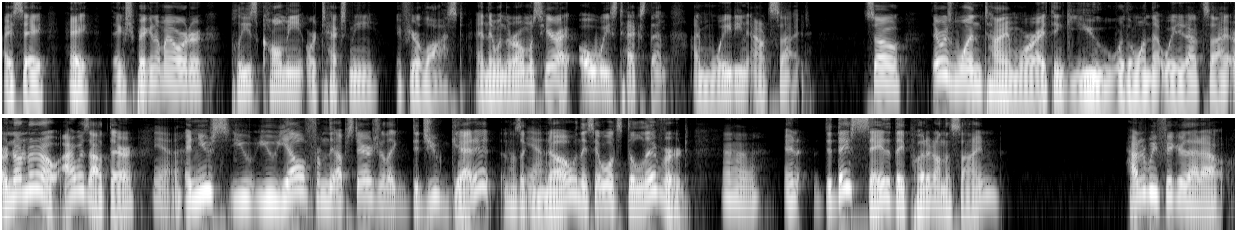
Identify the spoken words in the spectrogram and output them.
I say, "Hey, thanks for picking up my order. Please call me or text me if you're lost." And then when they're almost here, I always text them. I'm waiting outside. So there was one time where I think you were the one that waited outside. Or no, no, no, I was out there. Yeah. And you you you yell from the upstairs. You're like, "Did you get it?" And I was like, Yeah. "No." And they say, "Well, it's delivered." uh huh. And did they say that they put it on the sign? How did we figure that out?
